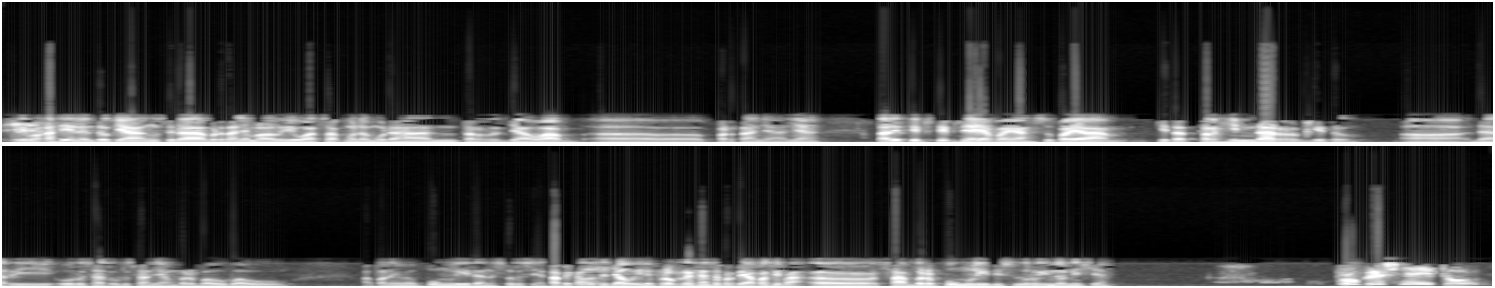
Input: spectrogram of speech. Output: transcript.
Iya. terima kasih ini untuk yang sudah bertanya melalui WhatsApp. Mudah-mudahan terjawab eh, pertanyaannya. Tadi tips-tipsnya ya Pak ya, supaya kita terhindar gitu eh, dari urusan-urusan yang berbau-bau apa namanya pungli dan seterusnya. Tapi kalau sejauh ini progresnya seperti apa sih Pak? Eh, saber pungli di seluruh Indonesia? Progresnya itu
